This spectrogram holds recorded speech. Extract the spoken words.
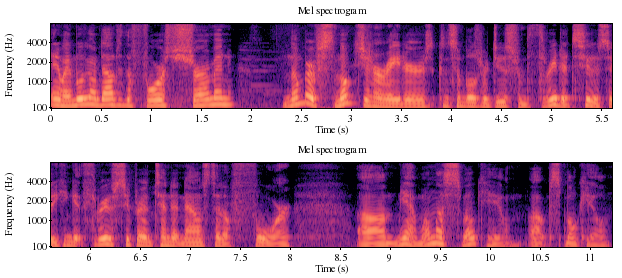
Anyway, moving on down to the Forrest Sherman. Number of smoke generators consumables reduced from three to two, so you can get three superintendent now instead of four. Um, yeah, one less smoke heal. Oh, smoke heal.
